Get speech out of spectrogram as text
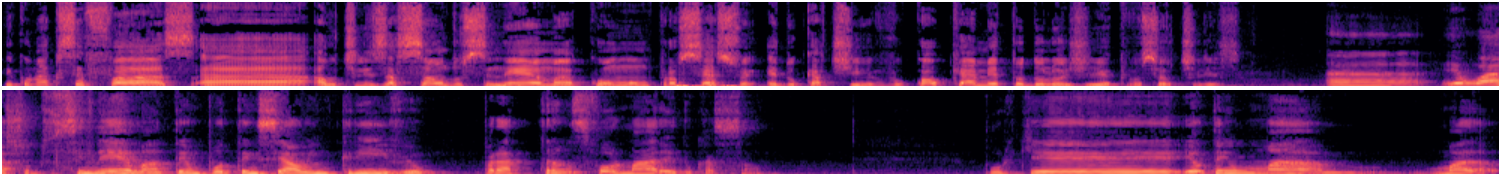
E como é que você faz a, a utilização do cinema como um processo educativo? Qual que é a metodologia que você utiliza? Uh, eu acho que o cinema tem um potencial incrível para transformar a educação. Porque eu tenho uma, uma,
